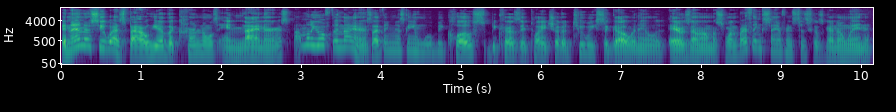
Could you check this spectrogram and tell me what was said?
In the NFC West battle here, the Cardinals and Niners. I'm going to go with the Niners. I think this game will be close because they played each other two weeks ago and it was Arizona almost won. But I think San Francisco is going to win.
